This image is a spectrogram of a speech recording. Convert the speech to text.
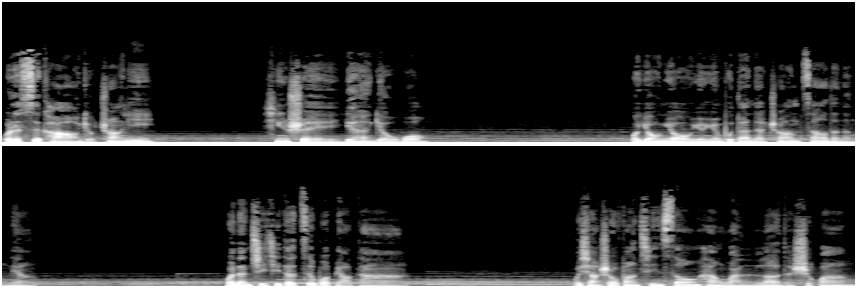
我的思考有创意，薪水也很优渥。我拥有源源不断的创造的能量，我能积极的自我表达，我享受放轻松和玩乐的时光，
